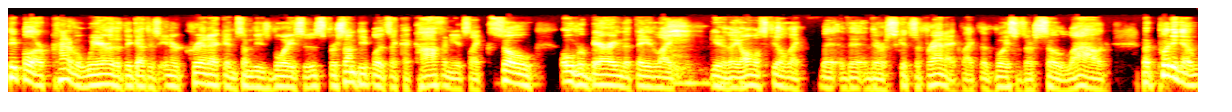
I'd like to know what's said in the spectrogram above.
people are kind of aware that they got this inner critic and some of these voices. For some people it's a cacophony. It's like so overbearing that they like you know they almost feel like they, they're schizophrenic like the voices are so loud. But putting a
